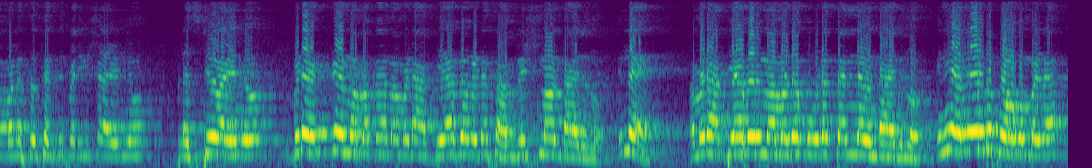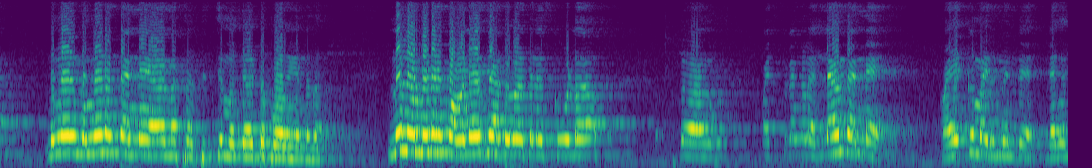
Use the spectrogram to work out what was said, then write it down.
നമ്മൾ എസ് എസ് എൽ സി പരീക്ഷ കഴിഞ്ഞു പ്ലസ് ടു കഴിഞ്ഞു. ഇവിടെയൊക്കെ നമുക്ക് നമ്മുടെ അധ്യാപകരുടെ സംരക്ഷണം ഉണ്ടായിരുന്നു ഇല്ലേ? നമ്മുടെ അധ്യാപകർ നമ്മുടെ കൂടെ തന്നെ ഉണ്ടായിരുന്നു. ഇനി അങ്ങോട്ട് പോകുമ്പോൾ നിങ്ങൾ നിങ്ങളെ തന്നെയാണ് ശ്രദ്ധിച്ച് മുന്നോട്ട് പോകേണ്ടത്. ഇന്ന് നമ്മുടെ കോളേജ് അതുപോലെ തന്നെ സ്കൂൾ പരിസരങ്ങളെല്ലാം തന്നെ മയക്കുമരുന്നിന്റെ അല്ലെങ്കിൽ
